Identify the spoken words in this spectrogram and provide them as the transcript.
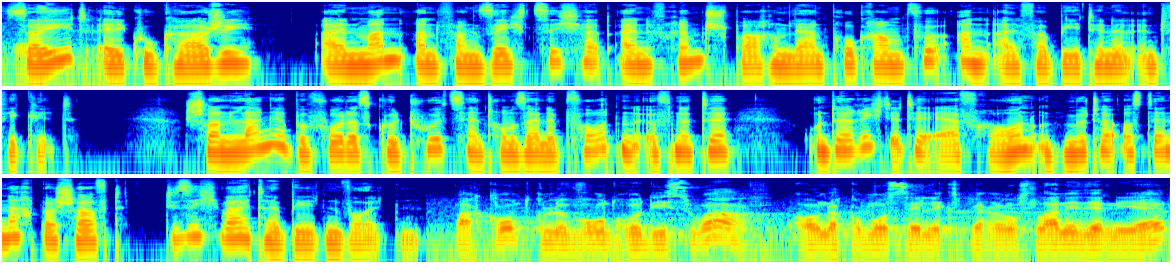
Said El-Koukaji, ein Mann Anfang 60, hat ein Fremdsprachenlernprogramm für Analphabetinnen entwickelt. Schon lange bevor das Kulturzentrum seine Pforten öffnete, unterrichtete er Frauen und Mütter aus der Nachbarschaft, die sich weiterbilden wollten. Par contre, le vendredi soir, on a commencé l'expérience l'année dernière.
